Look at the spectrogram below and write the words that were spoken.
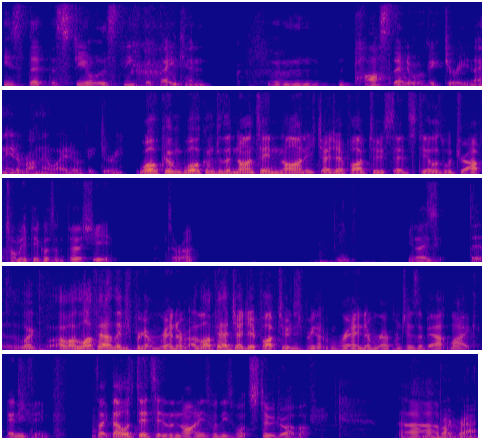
is that the Steelers think that they can um, pass their way to a victory. They need to run their way to a victory. Welcome, welcome to the 1990s. JJ52 said Steelers will draft Tommy Pickles in the first year. It's all right. You know, uh, like I love how they just bring up random. I love how JJ52 just bring up random references about like anything. It's like that was dead set in the 90s with his what Stu Driver. Um, Rugrat.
